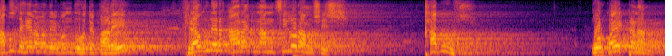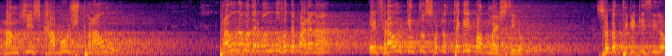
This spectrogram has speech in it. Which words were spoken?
আবু জেহেল আমাদের বন্ধু হতে পারে? ফ্রাউনের আর এক নাম ছিল রামশিস। খাবুস। ওর কয়েকটা নাম, রামশিস, খাবুস, ফ্রাউন। ফ্রাউন আমাদের বন্ধু হতে পারে না। এই ফ্রাউন কিন্তু ছোটোর থেকেই বদমাইশ ছিল। ছোটোর থেকে কি ছিল?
